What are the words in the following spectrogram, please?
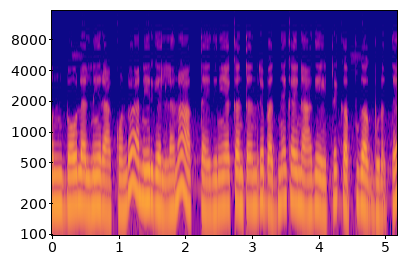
ಒಂದು ಬೌಲಲ್ಲಿ ನೀರು ಹಾಕ್ಕೊಂಡು ಆ ನೀರಿಗೆಲ್ಲನೂ ಹಾಕ್ತಾಯಿದ್ದೀನಿ ಯಾಕಂತಂದರೆ ಬದನೆಕಾಯಿನ ಹಾಗೆ ಇಟ್ಟರೆ ಕಪ್ಪಗಾಗ್ಬಿಡುತ್ತೆ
